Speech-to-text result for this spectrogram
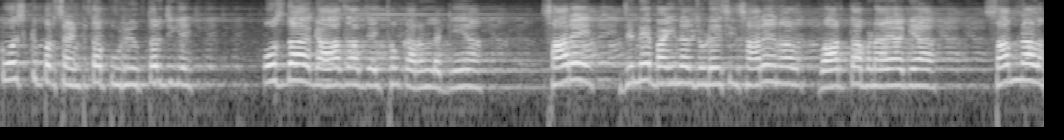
ਕੁਝ ਕੁ ਪਰਸੈਂਟ ਤਾਂ ਪੂਰੇ ਉਤਰ ਜੀਏ ਉਸ ਦਾ ਆਗਾਜ਼ ਅੱਜ ਇੱਥੋਂ ਕਰਨ ਲੱਗੇ ਆ ਸਾਰੇ ਜਿੰਨੇ ਬਾਈ ਨਾਲ ਜੁੜੇ ਸੀ, ਸਾਰਿਆਂ ਨਾਲ ਵਾਰਤਾ ਬਣਾਇਆ ਗਿਆ। ਸਭ ਨਾਲ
